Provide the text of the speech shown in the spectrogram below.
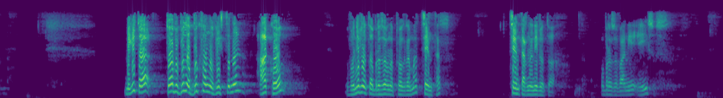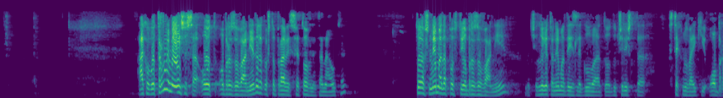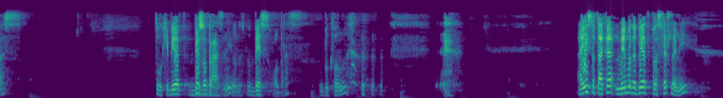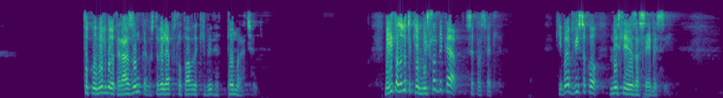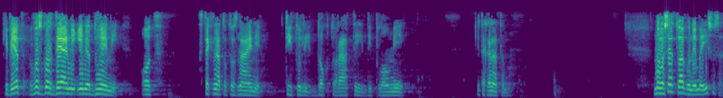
Меѓутоа, тоа би било буквално вистина ако во нивната образовна програма, центар, центар на нивното образование е Исус. Ако го трнеме Исуса од образованието, како што прави световната наука, тоаш нема да постои образование, значи луѓето нема да излегуваат од училиштата стекнувајки образ, туку ќе бидат безобразни, односно без образ, буквално. А исто така нема да бидат просветлени, Токму нивниот разум, како што вели апостол Павле, ќе биде помрачен. Меѓуто, луѓето ќе мислат дека се просветлени. Ќе имаат високо мислење за себе си. Ќе бидат возгордеани и надуени од стекнатото знаење, титули, докторати, дипломи и така натаму. Но во се тоа го нема Исуса.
